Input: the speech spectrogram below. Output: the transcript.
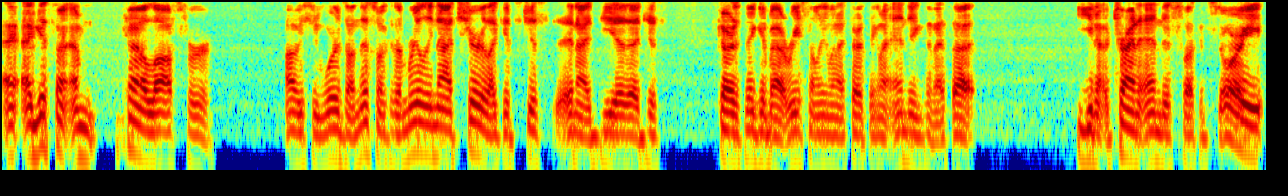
I, I guess I'm kind of lost for obviously words on this one because I'm really not sure. Like, it's just an idea that just, started thinking about recently when I started thinking about endings, and I thought, you know, trying to end this fucking story,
